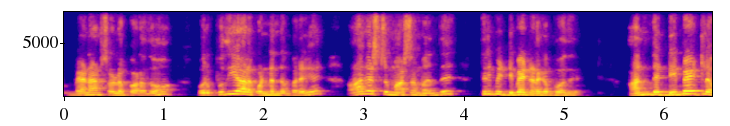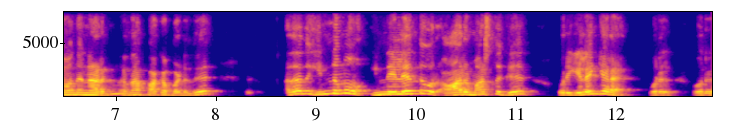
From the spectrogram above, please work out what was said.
வேணாம்னு சொல்ல போறதும் ஒரு புதிய ஆளை கொண்டு வந்த பிறகு ஆகஸ்ட் மாசம் வந்து திருப்பி டிபேட் நடக்க போகுது. அந்த டிபேட்ல வந்து என்ன நடக்குதுன்னு தான் பார்க்கப்படுது. அதாவது இன்னமும் இன்னையில இருந்து ஒரு ஆறு மாசத்துக்கு ஒரு இளைஞரை ஒரு ஒரு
